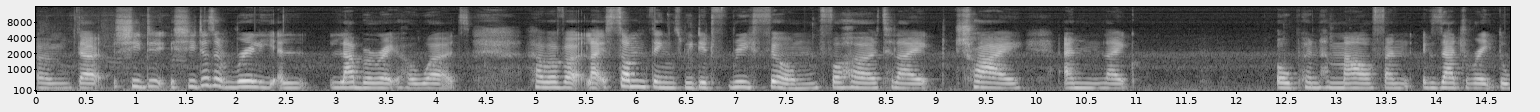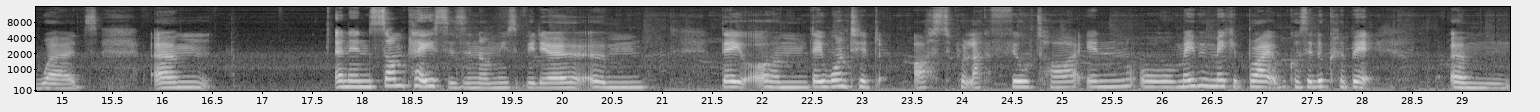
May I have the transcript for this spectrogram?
um, that she did she doesn't really elaborate her words. However, like some things we did refilm for her to like try and like open her mouth and exaggerate the words. Um, and in some places in our music video, um, they um they wanted us to put like a filter in or maybe make it brighter because it looked a bit um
